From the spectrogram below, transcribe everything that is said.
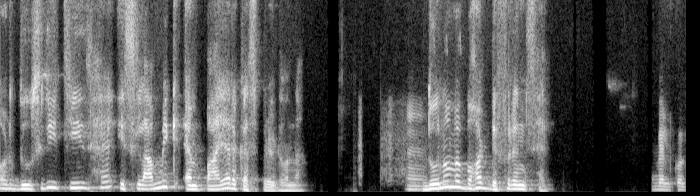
और दूसरी चीज़ है इस्लामिक एम्पायर का स्प्रेड होना। हम्म। दोनों में बहुत डिफरेंस है। बिल्कुल।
